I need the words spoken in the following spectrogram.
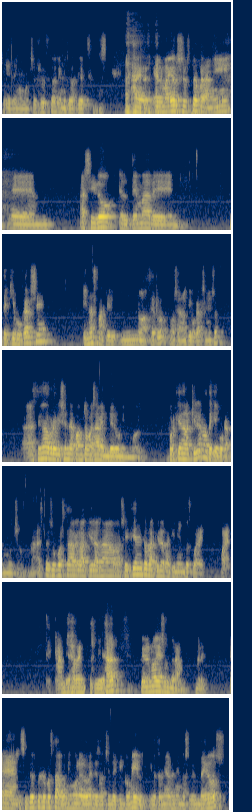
Sí, tengo muchos sustos y muchos aciertos. A ver, el mayor susto para mí eh, ha sido el tema de, de equivocarse, y no es fácil no hacerlo, o sea, no equivocarse en eso, haciendo la previsión de cuánto vas a vender un inmueble. Porque en alquiler no te equivocas mucho. Es presupuestado que lo alquilas a 600, lo alquilas a 540. Bueno, te cambia la rentabilidad, pero no es un drama. ¿vale? Eh, si tú has presupuestado un inmueble lo vendes a 85.000 y lo terminas vendiendo a 72,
